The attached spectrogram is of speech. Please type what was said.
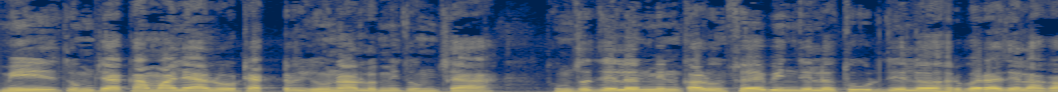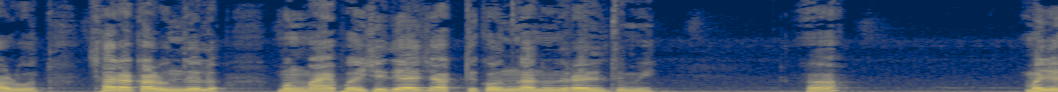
मी तुमच्या कामाला आलो ट्रॅक्टर घेऊन आलो मी तुमच्या. तुमचं दिलं मी काढून सोयाबीन दिलं तूर दिलं हरभरा दिला काढून सारा काढून दिलं. मग माझे पैसे द्यायच्या अगदी काऊन गांधून राहील तुम्ही. हां? म्हणजे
